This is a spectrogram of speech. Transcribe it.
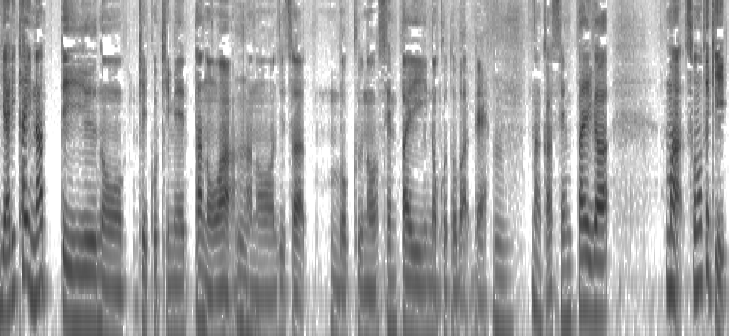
やりたいなっていうのを結構決めたのは、うん。あの、実は僕の先輩の言葉で、うん。なんか先輩が、まあ、その時、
